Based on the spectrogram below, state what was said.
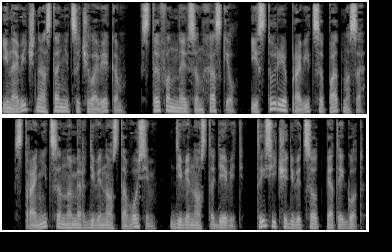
и навечно останется человеком, Стефан Нельсон Хаскел, История провидца Патмоса, страница номер 98, 99, 1905 год.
